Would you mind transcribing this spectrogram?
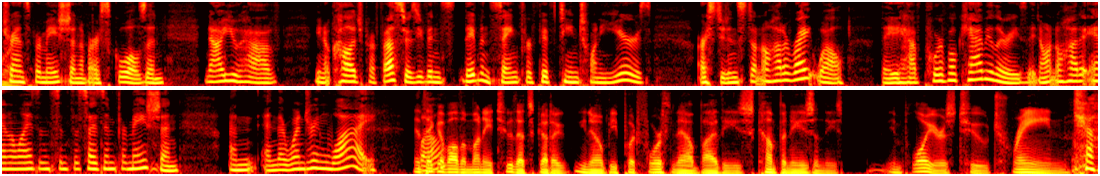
transformation of our schools. And now you have, you know, college professors, even they've been saying for 15, 20 years, our students don't know how to write well. They have poor vocabularies. They don't know how to analyze and synthesize information. And, and they're wondering why. And think of all the money too that's got to you know be put forth now by these companies and these employers to train Yeah,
